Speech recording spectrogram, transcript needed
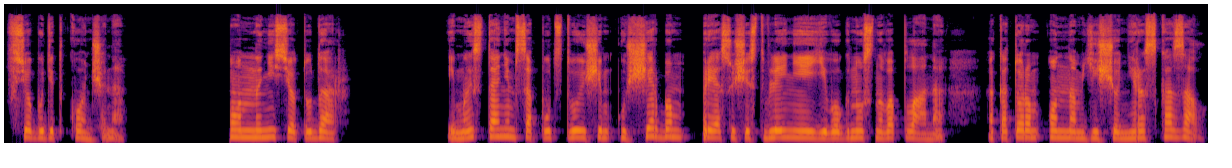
все будет кончено. Он нанесет удар, и мы станем сопутствующим ущербом при осуществлении его гнусного плана, о котором он нам еще не рассказал.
